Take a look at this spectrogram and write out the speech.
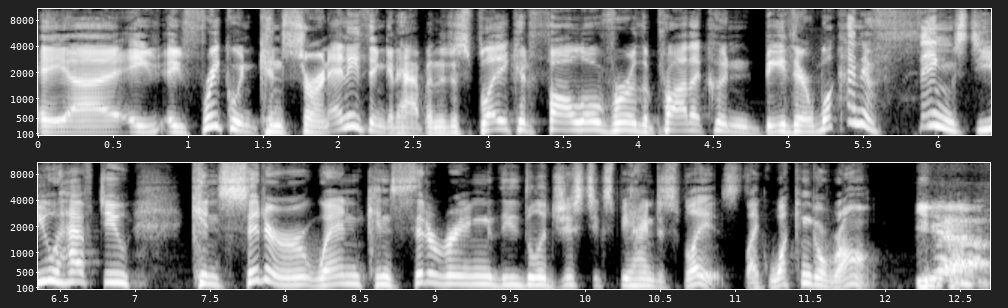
a, uh, a a frequent concern. Anything can happen. The display could fall over. The product couldn't be there. What kind of things do you have to consider when considering the logistics behind displays? Like, what can go wrong? Yeah.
